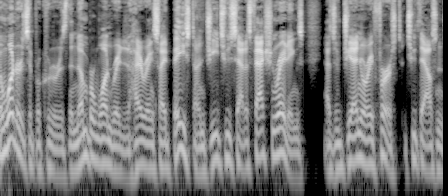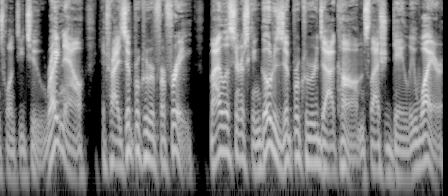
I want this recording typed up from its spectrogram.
No wonder ZipRecruiter is the number one rated hiring site based on G2 satisfaction ratings as of January 1st, 2022. Right now, to try ZipRecruiter for free, my listeners can go to ziprecruiter.com slash dailywire.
